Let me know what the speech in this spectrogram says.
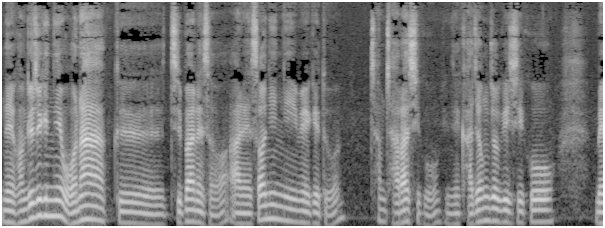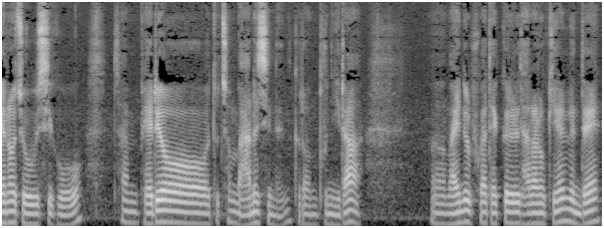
네, 광교지기님 워낙 그 집안에서 아내 써니님에게도 참 잘하시고 굉장히 가정적이시고 매너 좋으시고 참 배려도 참 많으시는 그런 분이라 어, 마인돌프가 댓글을 달아놓긴 했는데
